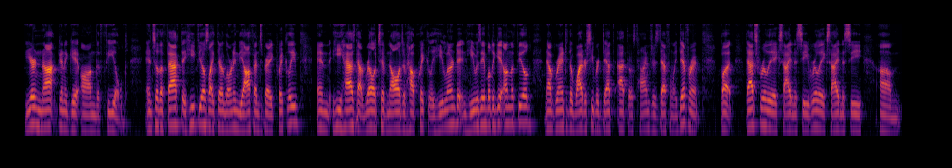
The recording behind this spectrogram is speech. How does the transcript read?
you're not going to get on the field. And so the fact that he feels like they're learning the offense very quickly and he has that relative knowledge of how quickly he learned it and he was able to get on the field. Now, granted, the wide receiver depth at those times was definitely different, but that's really exciting to see. Really exciting to see. Um,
